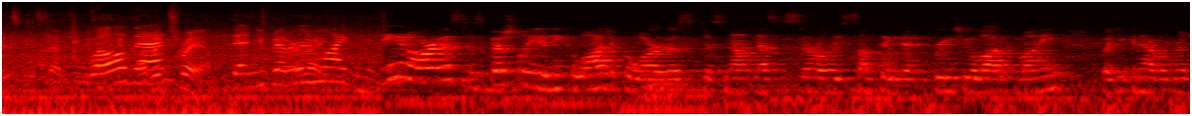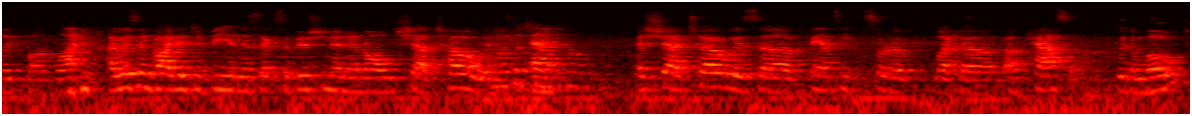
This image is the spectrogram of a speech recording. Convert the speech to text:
misconceptions Well then, of a trail. then you better All right. enlighten me. Being an artist, especially an ecological artist, is not necessarily something that brings you a lot of money, but you can have a really fun life. I was invited to be in this exhibition in an old chateau. What's a and chateau? A chateau is a fancy sort of like a, a castle with a moat.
